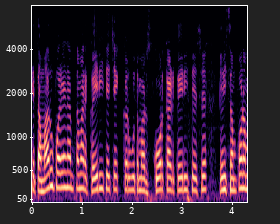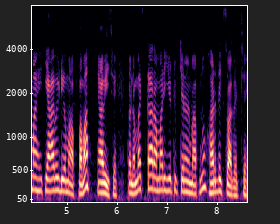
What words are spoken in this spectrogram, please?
કે તમારું પરિણામ તમારે કઈ રીતે ચેક કરવું, તમારું સ્કોર કાર્ડ કઈ રીતે છે, એની સંપૂર્ણ માહિતી આ વિડીયોમાં આપવામાં આવી છે. તો નમસ્કાર, અમારી યુટ્યુબ ચેનલમાં આપનું હાર્દિક સ્વાગત છે.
